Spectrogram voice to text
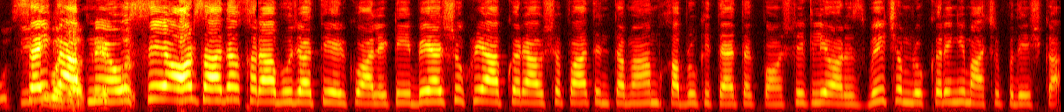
सही कहा आपने उससे और ज़्यादा खराब हो जाती है एयर क्वालिटी बेहद शुक्रिया आपका राव शफात इन तमाम खबरों की तय तक पहुँचने के लिए और इस बीच हम रुक करेंगे हिमाचल प्रदेश का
